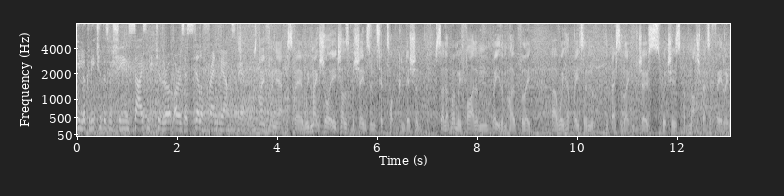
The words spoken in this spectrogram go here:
you look at each other's machines, sizing each other up, or is it still a friendly atmosphere? It's a very friendly atmosphere. We make sure each other's machines are in tip-top condition so that when we fire them, beat them, hopefully, uh, we have beaten the best that they can produce, which is a much better feeling.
